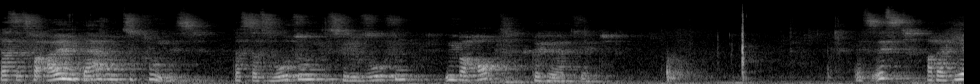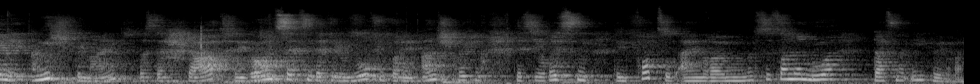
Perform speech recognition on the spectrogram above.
dass es vor allem darum zu tun ist, dass das Votum des Philosophen überhaupt gehört wird. Es ist aber hiermit nicht gemeint, dass der Staat den Grundsätzen der Philosophen vor den Ansprüchen des Juristen den Vorzug einräumen müsse, sondern nur, dass man ihn höre.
